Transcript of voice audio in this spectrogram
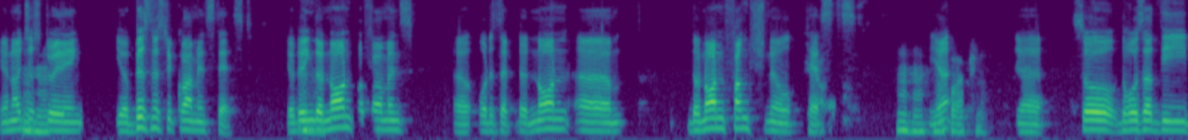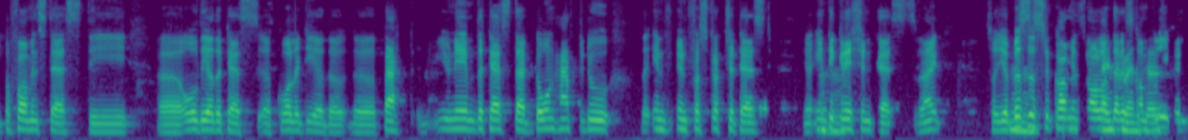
You're not just mm-hmm. doing your business requirements test. You're doing mm-hmm. the non-performance. Uh, what is that? The non um, the non-functional tests. Mm-hmm. Yeah. So those are the performance tests, the uh, all the other tests, uh, quality of the the pack. You name the tests that don't have to do the in- infrastructure test, your mm-hmm. integration tests, right? So your mm-hmm. business requirements, all of that is complete and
